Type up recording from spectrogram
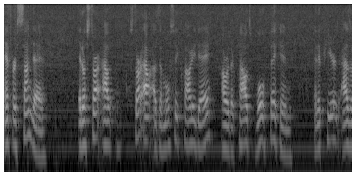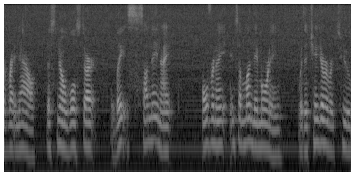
And for Sunday, it'll start out start out as a mostly cloudy day. However, the clouds will thicken it appears as of right now, the snow will start late Sunday night, overnight into Monday morning, with a changeover to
